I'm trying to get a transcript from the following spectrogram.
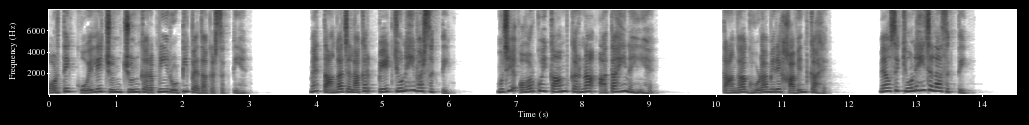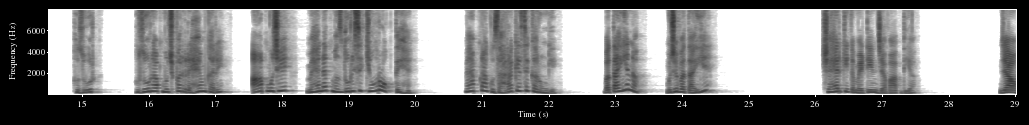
औरतें कोयले चुन चुन कर अपनी रोटी पैदा कर सकती हैं। मैं तांगा चलाकर पेट क्यों नहीं भर सकती? मुझे और कोई काम करना आता ही नहीं है। तांगा घोड़ा मेरे खाविंद का है। मैं उसे क्यों नहीं चला सकती? हुजूर हुजूर, आप मुझ पर रहम करें। आप मुझे मेहनत मजदूरी से क्यों रोकते हैं? मैं अपना गुजारा कैसे करूँगी? बताइए ना। मुझे बताइए। शहर की कमेटी ने जवाब दिया, जाओ,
